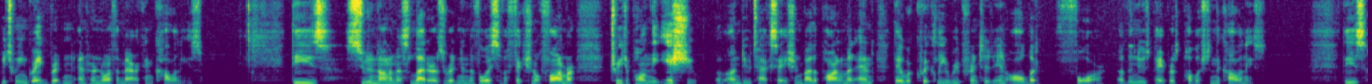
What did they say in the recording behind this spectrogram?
between Great Britain and her North American colonies. These pseudonymous letters, written in the voice of a fictional farmer, treat upon the issue of undue taxation by the Parliament, and they were quickly reprinted in all but four of the newspapers published in the colonies. These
